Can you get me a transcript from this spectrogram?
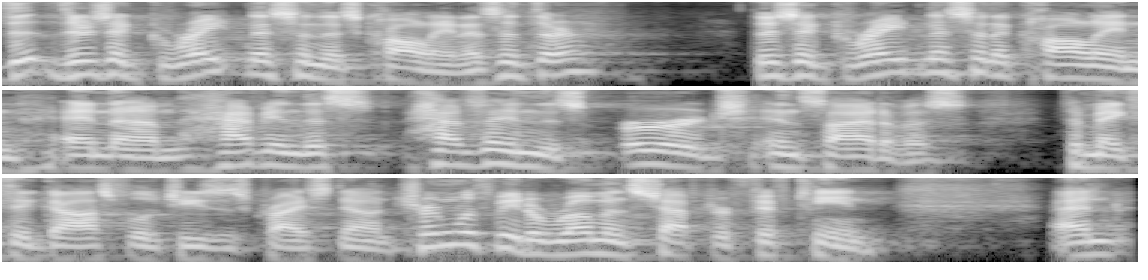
there's a greatness in this calling, isn't there? There's a greatness in a calling and um, having this, having this urge inside of us to make the gospel of Jesus Christ known. Turn with me to Romans chapter 15. And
